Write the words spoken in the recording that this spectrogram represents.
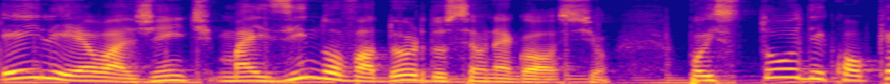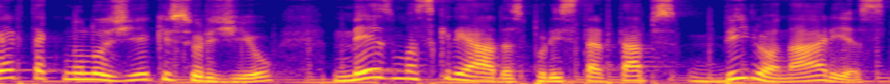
ele é o agente mais inovador do seu negócio pois toda e qualquer tecnologia que surgiu, mesmo as criadas por startups bilionárias,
